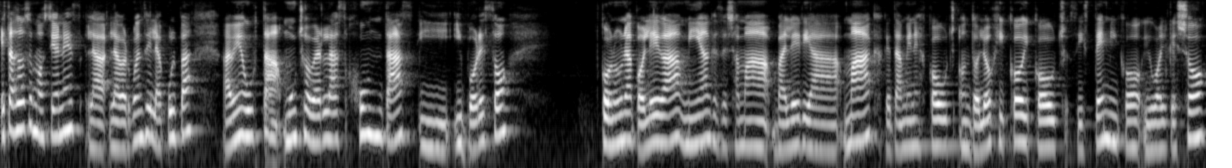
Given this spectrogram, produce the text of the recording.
Estas dos emociones, la, vergüenza y la culpa, a mí me gusta mucho verlas juntas y, por eso con una colega mía que se llama Valeria Mack, que también es coach ontológico y coach sistémico, igual que yo,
